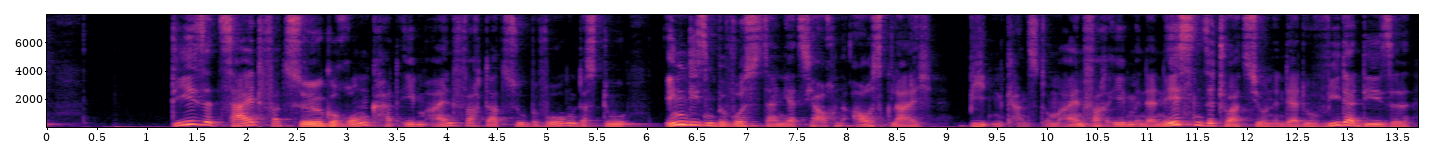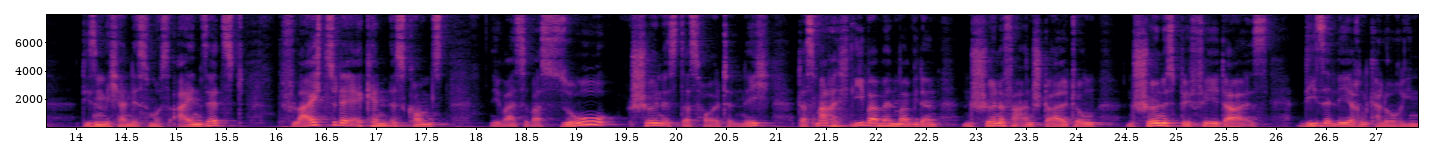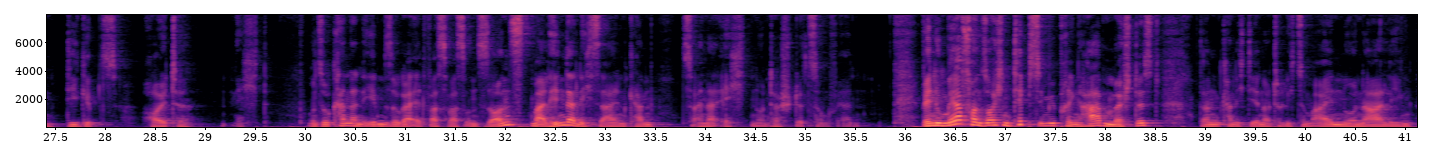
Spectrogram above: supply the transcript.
diese Zeitverzögerung hat eben einfach dazu bewogen, dass du in diesem Bewusstsein jetzt ja auch einen Ausgleich bieten kannst, um einfach eben in der nächsten Situation, in der du wieder diese, diesen Mechanismus einsetzt, vielleicht zu der Erkenntnis kommst, nee, weißt du was, so schön ist das heute nicht. Das mache ich lieber, wenn mal wieder eine schöne Veranstaltung, ein schönes Buffet da ist. Diese leeren Kalorien, die gibt es heute nicht. Und so kann dann eben sogar etwas, was uns sonst mal hinderlich sein kann, zu einer echten Unterstützung werden. Wenn du mehr von solchen Tipps im Übrigen haben möchtest, dann kann ich dir natürlich zum einen nur nahelegen,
